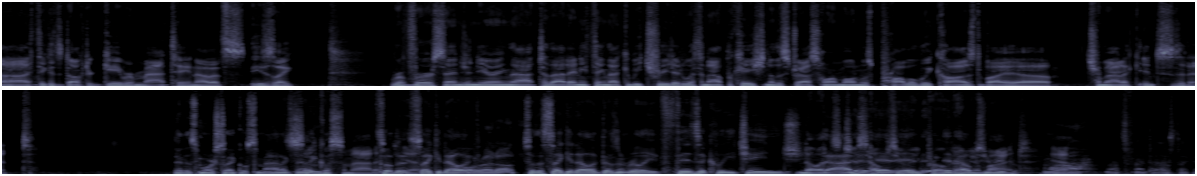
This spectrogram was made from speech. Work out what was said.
Uh, I think it's Dr. Gabor Mate now. That's he's like reverse engineering that to that anything that could be treated with an application of the stress hormone was probably caused by a traumatic incident. That it's more psychosomatic. Then? psychosomatic. So the yeah. psychedelic. Oh, right on. So the psychedelic doesn't really physically change. No, it that. just helps you reprogram your re- mind. Wow, Yeah. that's fantastic.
